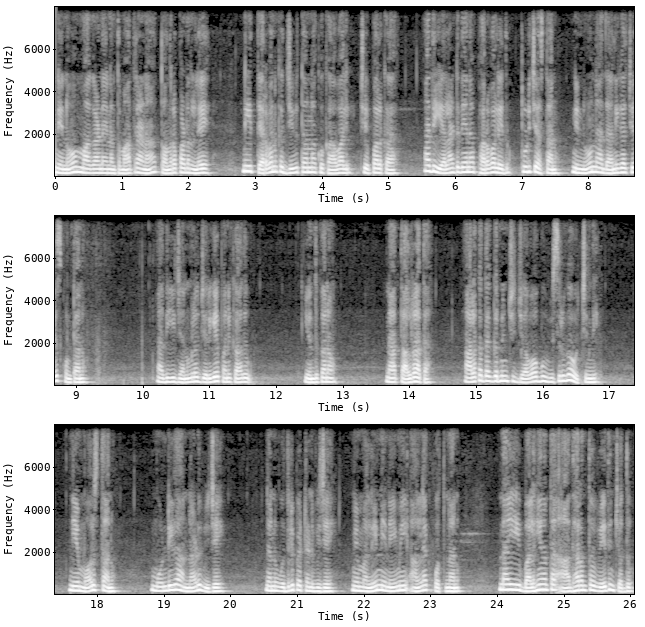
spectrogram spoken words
నేను మగాడైనంత మాత్రాన తొందరపడంలే నీ తెరవనక జీవితం నాకు కావాలి. చెప్పాలక. అది ఎలాంటిదైనా పర్వాలేదు. తుడిచేస్తాను నిన్ను నా దానిగా చేసుకుంటాను. అది ఈ జన్మలో జరిగే పని కాదు. ఎందుకనో? నా తలరాత అలక దగ్గర నుంచి జవాబు విసురుగా వచ్చింది. నేను మారుస్తాను. మొండిగా అన్నాడు విజయ్. నన్ను వదిలిపెట్టండి విజయ్. మిమ్మల్ని నేనేమీ అనలేకపోతున్నాను. నా ఈ బలహీనత ఆధారంతో వేధించొద్దు.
